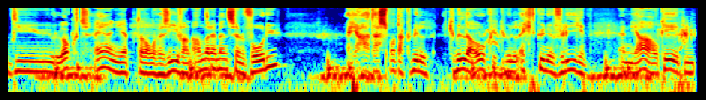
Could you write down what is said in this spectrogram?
die u lokt. Hè, en je hebt dat al gezien van andere mensen voor u. En ja, dat is wat ik wil. Ik wil dat ook. Ik wil echt kunnen vliegen. En ja, oké, ik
